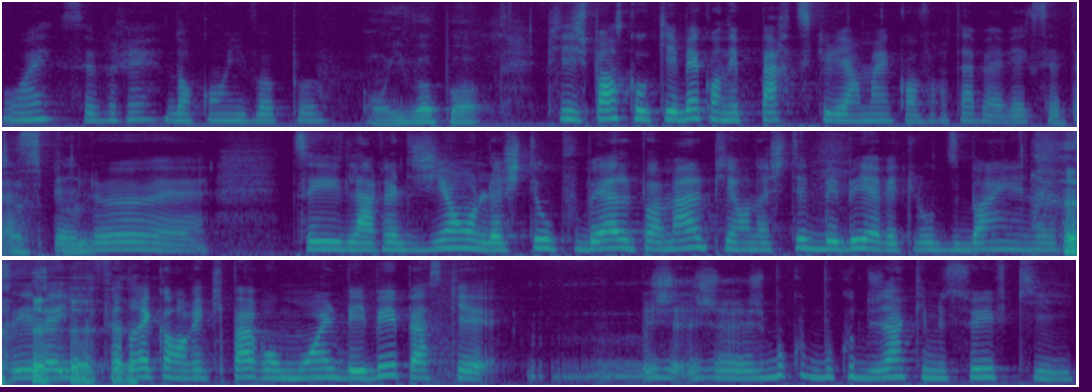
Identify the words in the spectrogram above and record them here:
Oui, c'est vrai. Donc, on y va pas. On y va pas. Puis je pense qu'au Québec, on est particulièrement inconfortable avec cet aspect-là. Euh, tu sais, la religion, on l'a jeté aux poubelles pas mal, puis on a jeté le bébé avec l'eau du bain. là. Là, il faudrait qu'on récupère au moins le bébé parce que mm, j'ai beaucoup, beaucoup de gens qui me suivent qui,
